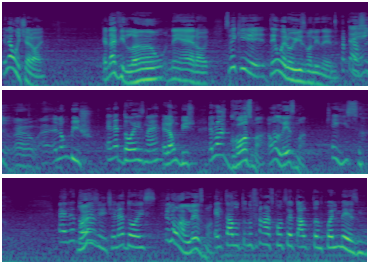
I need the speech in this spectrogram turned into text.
Ele é um anti-herói. Ele não é vilão, nem é herói. Se bem que tem um heroísmo ali nele. É porque assim, é, é- ele é um bicho. Ele é dois, né? Ele é um bicho. Ele é uma gosma, é uma lesma. Que isso? É, ele é Não dois, é? gente. Ele é dois. Ele é uma lesma? Ele tá lutando, no final das contas, ele tá lutando com ele mesmo.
